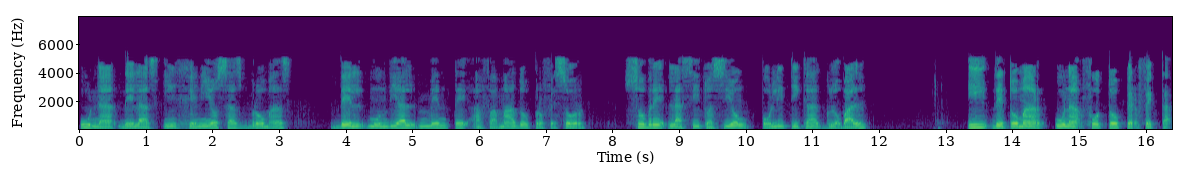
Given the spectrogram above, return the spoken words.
una de las ingeniosas bromas del mundialmente afamado profesor sobre la situación política global y de tomar una foto perfecta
